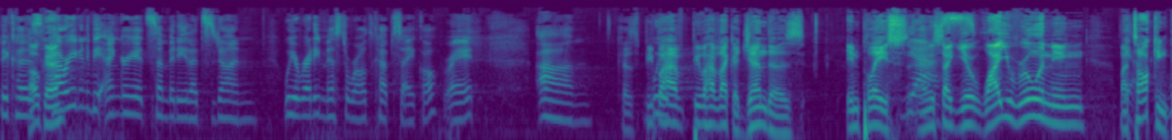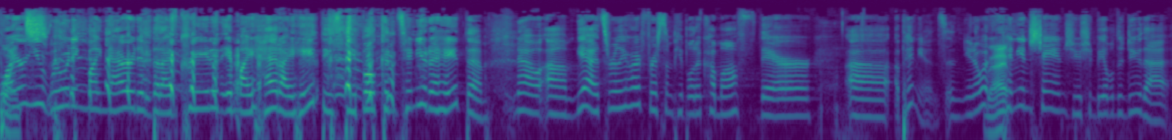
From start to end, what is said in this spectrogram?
Because Okay. how are you going to be angry at somebody that's done? We already missed a World Cup cycle, right? Um, Because people We- have people have like agendas in place, and it's like you're why are you ruining my Yeah. talking points? Why are you ruining my narrative that I've created in my head? I hate these people. Continue to hate them. No, um, yeah, it's really hard for some people to come off their uh, opinions. And you know what? Right. Opinions change. You should be able to do that.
